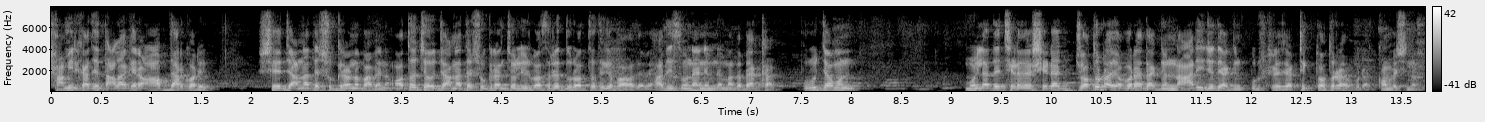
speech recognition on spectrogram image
স্বামীর কাছে তালাকের আবদার করে, সে জান্নাতের সুঘ্রাণও পাবে না। অথচ জান্নাতের সুঘ্রাণ চল্লিশ বছরের দূরত্ব থেকে পাওয়া যাবে। হাদিস সুনান ইবনে মাদা ব্যাখ্যা। পুরুষ যেমন মহিলাদের ছেড়ে দেয়, সেটা যতটাই অপরাধ, একজন নারী যদি একজন পুরুষকে ঠিক ততটাই অপরাধ, কম বেশি নয়।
